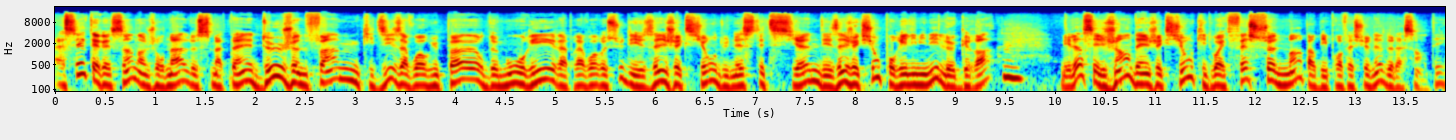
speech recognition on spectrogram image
assez intéressant dans le journal de ce matin. Deux jeunes femmes qui disent avoir eu peur de mourir après avoir reçu des injections d'une esthéticienne, des injections pour éliminer le gras. Mm. Mais là, c'est le genre d'injection qui doit être fait seulement par des professionnels de la santé.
